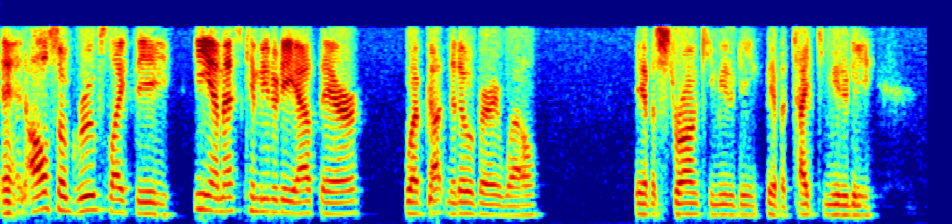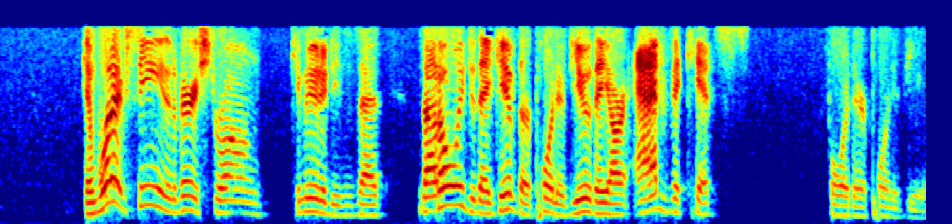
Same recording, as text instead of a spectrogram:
and also groups like the EMS community out there who I've gotten to know very well. They have a strong community. They have a tight community. And what I've seen in a very strong communities is that not only do they give their point of view, they are advocates for their point of view.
